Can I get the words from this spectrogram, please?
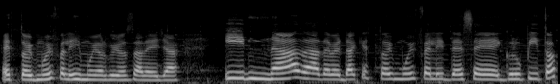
Estoy muy feliz y muy orgullosa de ella. Y nada, de verdad que estoy muy feliz de ese grupito.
